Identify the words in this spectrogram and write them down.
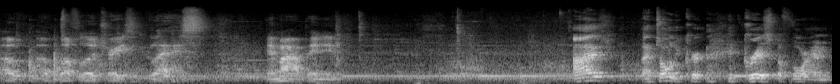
a, a Buffalo Trace glass, in my opinion. I've I told Chr- Chris before him.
